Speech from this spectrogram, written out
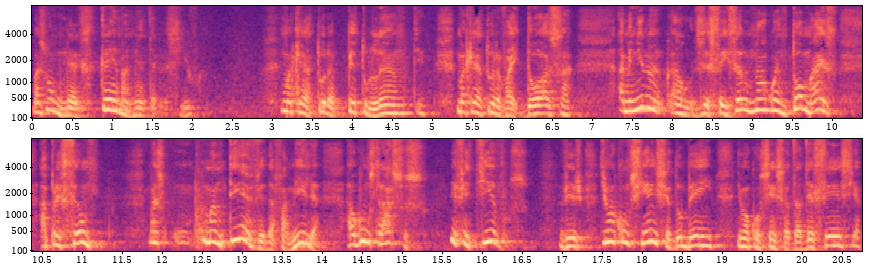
Mas uma mulher extremamente agressiva, uma criatura petulante, uma criatura vaidosa. A menina, aos 16 anos, não aguentou mais a pressão, mas manteve da família alguns traços efetivos, vejo, de uma consciência do bem, de uma consciência da decência.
